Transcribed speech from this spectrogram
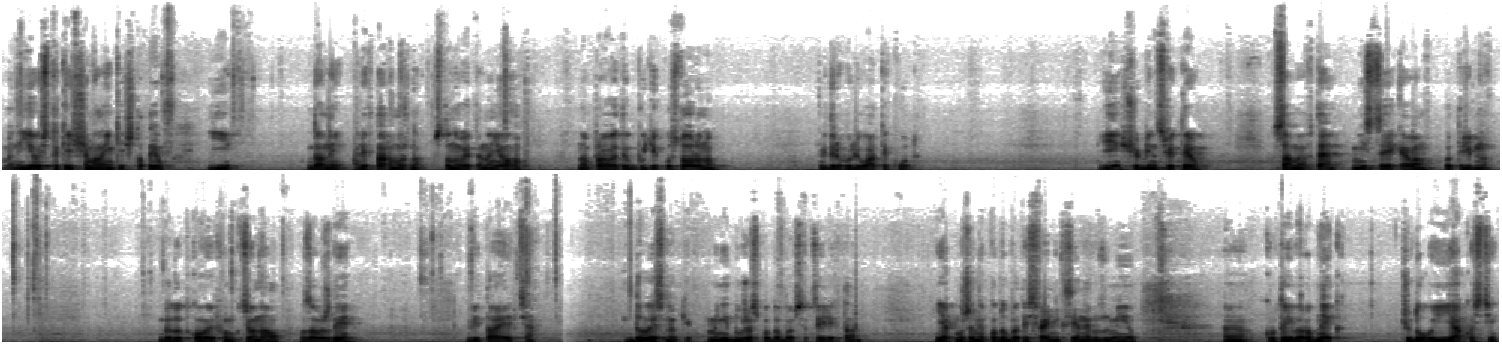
У мене є ось такий ще маленький штатив, і даний ліхтар можна встановити на нього, направити в будь-яку сторону, відрегулювати кут, і щоб він світив саме в те місце, яке вам потрібно. Додатковий функціонал завжди вітається. До висновків. Мені дуже сподобався цей ліхтар. Як може не подобатись Фенікс, я не розумію. Е, Крутий виробник, чудової якості,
